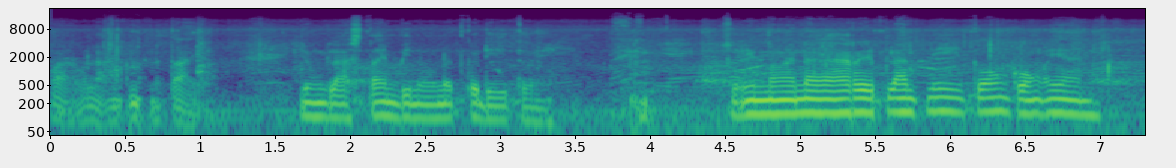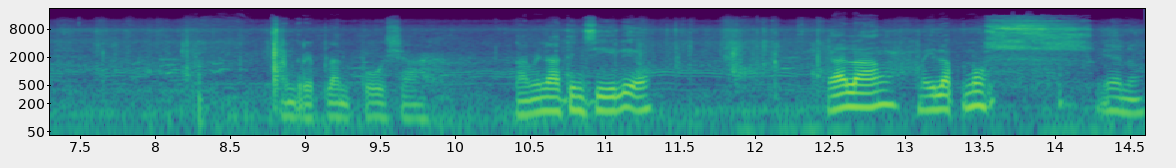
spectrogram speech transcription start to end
far wala naman na tayo. Yung last time binunot ko dito eh. So yung mga na-replant ni Kong Kong ayan. Nag-replant po siya. Dami nating sili oh. Kaya lang may lapnos. Yan oh.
